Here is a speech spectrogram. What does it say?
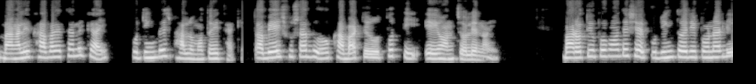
বাঙালির খাবারের তালিকায় পুডিং বেশ ভালো মতোই থাকে। তবে এই সুস্বাদু খাবারটির উৎপত্তি এই অঞ্চলে নয়। ভারতীয় উপমহাদেশের পুডিং তৈরি প্রণালী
